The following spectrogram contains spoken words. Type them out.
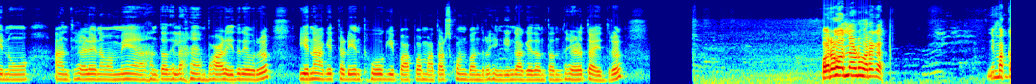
ಏನು ಅಂತ ಹೇಳಿ ನಮ್ಮ ಮಮ್ಮಿ ಅಂಥದ್ದೆಲ್ಲ ಭಾಳ ಇದ್ರಿ ಅವರು. ಏನೋ ಆಗೈತೆ ತಡಿ ಅಂತ ಹೋಗಿ ಪಾಪ ಮಾತಾಡ್ಸ್ಕೊಂಡು ಬಂದರು. ಹಿಂಗೆ ಹಿಂಗೆ ಆಗ್ಯದ ಹೇಳ್ತಾ ಇದ್ರು. ಹೊರಗೆ ಹೋದ್ ನೋಡು, ಹೊರಗೆ. ನಿಮ್ಮ ಅಕ್ಕ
